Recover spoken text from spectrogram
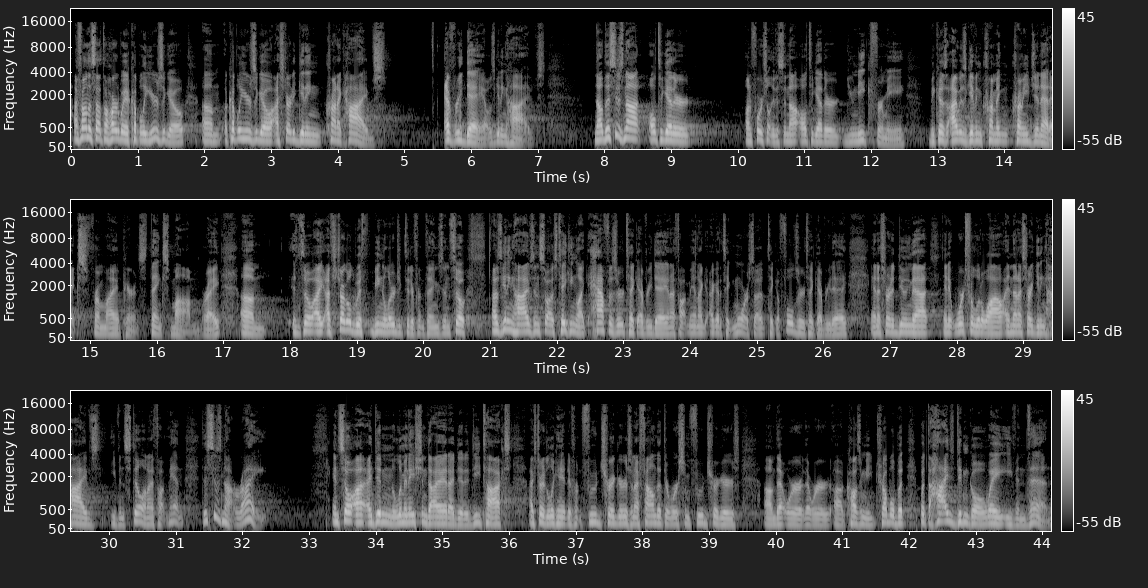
I found this out the hard way a couple of years ago. Um, a couple of years ago, I started getting chronic hives. Every day, I was getting hives. Now, this is not altogether, unfortunately, this is not altogether unique for me because I was given crummy, crummy genetics from my parents. Thanks, mom, right? Um, and so I, have struggled with being allergic to different things. And so I was getting hives, and so I was taking like half a Zyrtec every day. And I thought, man, I, I got to take more. So I take a full Zyrtec every day. And I started doing that, and it worked for a little while. And then I started getting hives even still. And I thought, man, this is not right. And so I, I, did an elimination diet, I did a detox, I started looking at different food triggers, and I found that there were some food triggers um, that were, that were uh, causing me trouble, but, but the hives didn't go away even then.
